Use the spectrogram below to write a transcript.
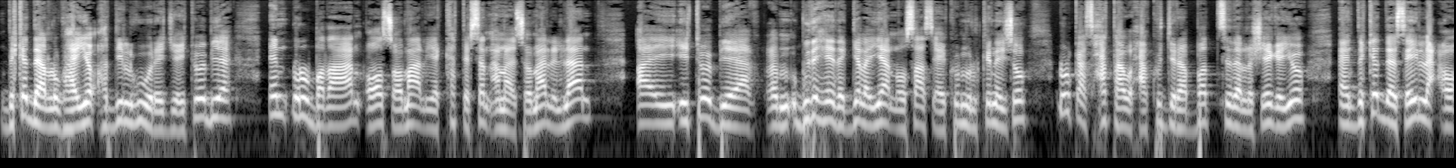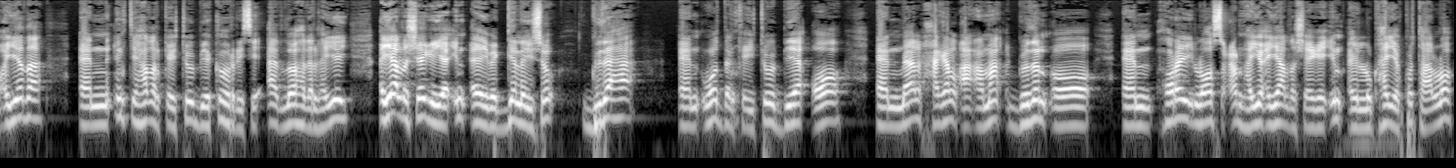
dekedda lughayo haddii lagu wareejiyo etoobiya in dhul badan oo soomaaliya ka tirsan ama somalilan ay etoobiya gudaheeda gelayaan oo saas ay ku mulkinayso. Dhulkaas xataa waxaa ku jira bad sida la sheegayo dekedda saylac oo iyada intii hadalka etoobiya ka horreysay aad loo hadalhayey ayaa la sheegayaa in ayba gelayso gudaha waddanka etoobiya oo meel xagal ah ama godan oo horey loo socon hayo ayaa la sheegay in ay lughayo ku taallo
